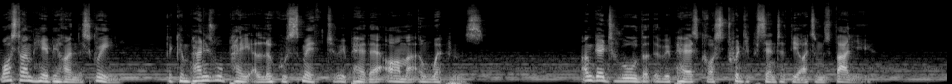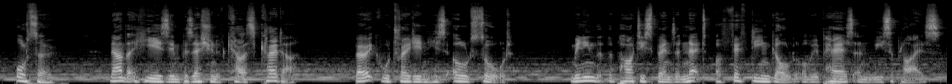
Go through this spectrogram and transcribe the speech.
Whilst I'm here behind the screen, the companions will pay a local smith to repair their armour and weapons. I'm going to rule that the repairs cost 20% of the item's value. Also, now that he is in possession of Callus Beric will trade in his old sword, meaning that the party spends a net of 15 gold on repairs and resupplies.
